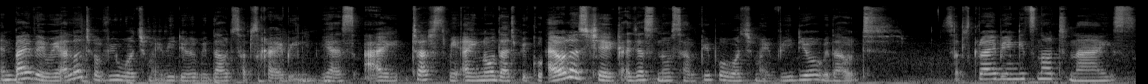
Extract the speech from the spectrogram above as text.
and by the way, a lot of you watch my video without subscribing. Yes, I trust me, I know that because I always check. I just know some people watch my video without subscribing. It's not nice.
